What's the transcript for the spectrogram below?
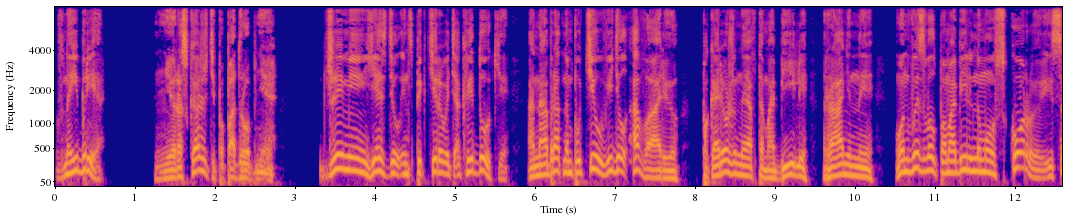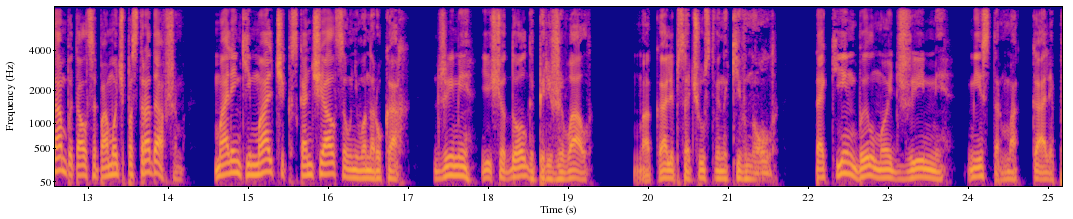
в ноябре». «Не расскажете поподробнее?» Джимми ездил инспектировать акведуки, а на обратном пути увидел аварию. Покореженные автомобили, раненые. Он вызвал по мобильному скорую и сам пытался помочь пострадавшим. Маленький мальчик скончался у него на руках. Джимми еще долго переживал. Маккалеб сочувственно кивнул. «Таким был мой Джимми, мистер Маккалеб».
